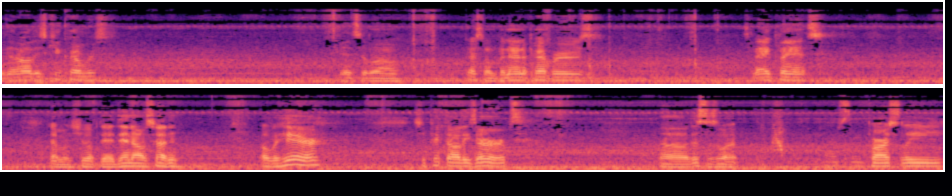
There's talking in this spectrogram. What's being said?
We got all these cucumbers. And some, um, got some banana peppers, some eggplants. Got my shoe up there. Then all of a sudden, over here, she picked all these herbs. Uh, this is what? Parsley, Parsley,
